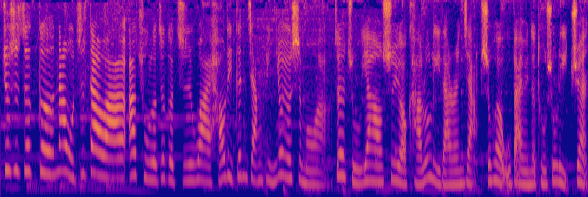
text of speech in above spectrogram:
就是这个。那我知道啊。啊，除了这个之外，好礼跟奖品又有什么啊？最主要是有卡路里达人奖，是会有五百元的图书礼券。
